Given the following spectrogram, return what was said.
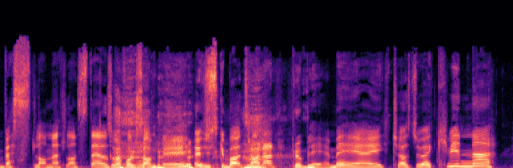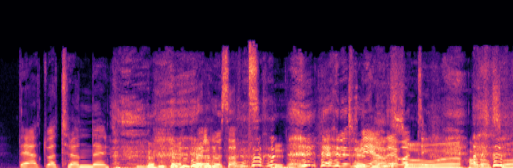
Vestlandet et eller annet sted. Og så var folk sånn Jeg husker bare traileren. Problemet er ikke at du er kvinne, det at du er trønder. Eller noe sånt. Ted Lasso eh, har altså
